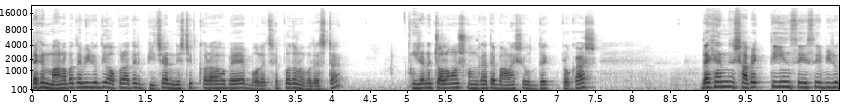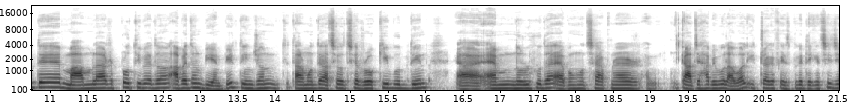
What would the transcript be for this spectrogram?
দেখেন, মানবতা বিরোধী অপরাধের বিচার নিশ্চিত করা হবে বলেছে প্রধান উপদেষ্টা। ইরানের চলমান সংঘাতে বাংলাদেশের উদ্বেগ প্রকাশ। দেখেন, সাবেক তিন সিসির বিরুদ্ধে মামলার প্রতিবেদন, আবেদন বিএনপির। তিনজন তার মধ্যে আছে হচ্ছে রকিব উদ্দিন এম নুরুল হুদা এবং হচ্ছে আপনার কাজী হাবিবুল আওয়াল একটু আগে ফেসবুকে দেখেছি যে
